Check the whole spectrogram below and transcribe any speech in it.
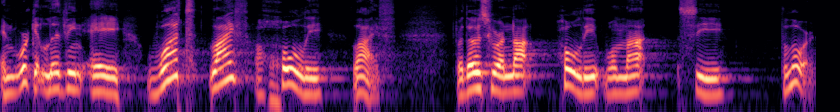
and work at living a what life? A holy life. For those who are not holy will not see the Lord.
